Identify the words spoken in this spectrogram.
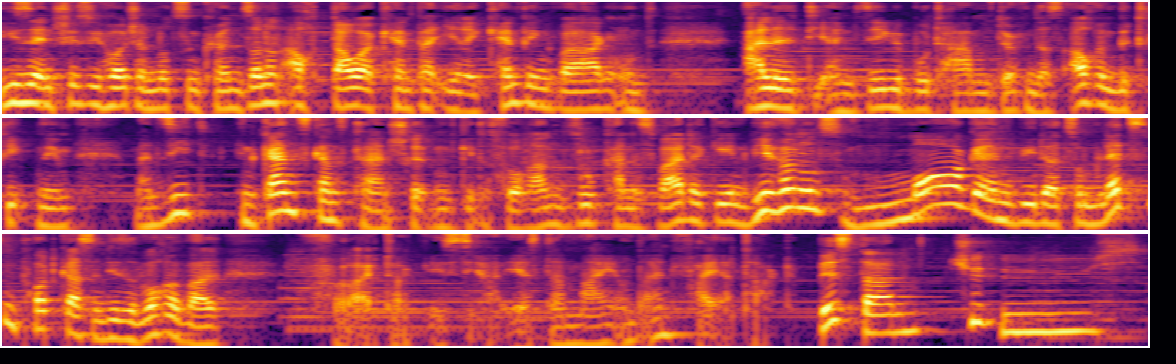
diese in Schleswig-Holstein nutzen können, sondern auch Dauercamper ihre Campingwagen und alle, die ein Segelboot haben, dürfen das auch in Betrieb nehmen. Man sieht, in ganz, ganz kleinen Schritten geht es voran. So kann es weitergehen. Wir hören uns morgen wieder zum letzten Podcast in dieser Woche, weil Freitag ist ja 1. Mai und ein Feiertag. Bis dann. Tschüss.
